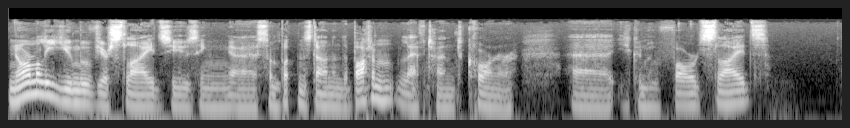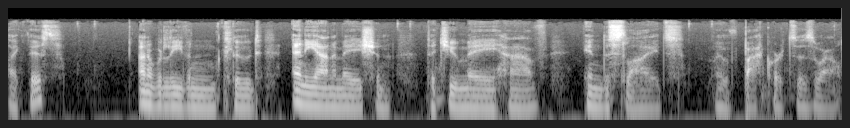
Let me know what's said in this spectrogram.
Normally you move your slides using uh, some buttons down in the bottom left hand corner. Uh, you can move forward slides like this and it will even include any animation that you may have in the slides. Move backwards as well.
